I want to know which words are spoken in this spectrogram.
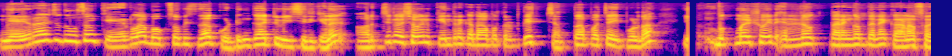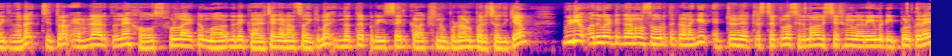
ഞായറാഴ്ച ദിവസം കേരള ബോക്സ് ഓഫീസ് ഇതാ കൊടുങ്കാറ്റ് വീശിയിരിക്കുകയാണ് അർജുൻ അശോകൻ കേന്ദ്ര കഥാപാത്രത്തെ ചത്തപ്പച്ച ഇപ്പോൾ ബുക്ക് മൈ ഷോയിൽ എല്ലാ തരംഗം തന്നെ കാണാൻ സാധിക്കുന്നുണ്ട്. ചിത്രം എല്ലായിടത്തും തന്നെ ഹൗസ്ഫുൾ ആയിട്ട് മാറുന്നൊരു കാഴ്ച കാണാൻ സാധിക്കുമ്പോൾ ഇന്നത്തെ പ്രീസെയിൽ കളക്ഷൻ റിപ്പോർട്ടുകൾ പരിശോധിക്കാം. വീഡിയോ അതുമായിട്ട് കാണുന്ന സുഹൃത്തുക്കാണെങ്കിൽ ഏറ്റവും ലേറ്റസ്റ്റ് ആയിട്ടുള്ള സിനിമാ വിശേഷങ്ങൾ അറിയാൻ വേണ്ടി ഇപ്പോൾ തന്നെ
